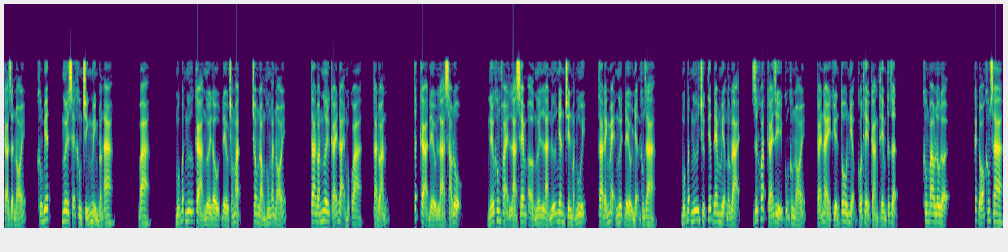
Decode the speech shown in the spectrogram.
cả giận nói, không biết, ngươi sẽ không chính mình đoán a. Ba. Một bất ngữ cả người đầu đều chóng mặt, trong lòng hung hát nói. Ta đoán ngươi cái đại một qua, ta đoán. Tất cả đều là xáo lộ. Nếu không phải là xem ở ngươi là nữ nhân trên mặt mũi, ta đánh mẹ ngươi đều nhận không ra. Một bất ngữ trực tiếp đem miệng ngập lại dứt khoát cái gì cũng không nói, cái này khiến tô niệm có thể càng thêm tức giận. Không bao lâu đợi, cách đó không xa,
